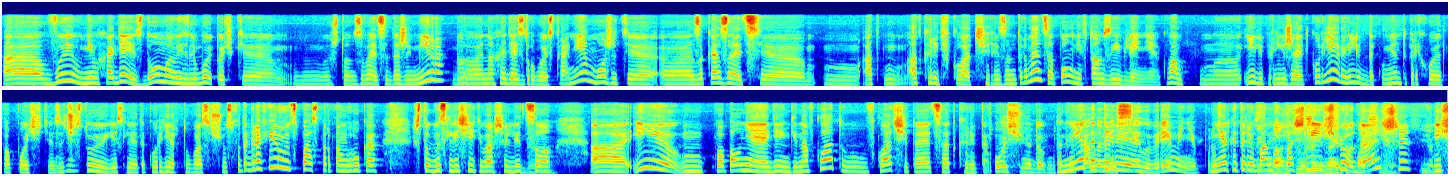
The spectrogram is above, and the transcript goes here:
А Вы, не выходя из дома, из любой точки, что называется, даже мира, Да. э, находясь в другой стране, можете э, заказать, от- открыть вклад через интернет, заполнив там заявление. К вам или приезжает курьер, или документы приходят по почте. Зачастую, если это курьер, то вас еще сфотографируют с паспортом в руках, чтобы сличить ваше лицо. А, И пополняя деньги на вклад, вклад считается открытым. Очень удобно. Так Некоторые- силы, времени. просто Некоторые банки банки пошли еще пошли, дальше, бы еще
